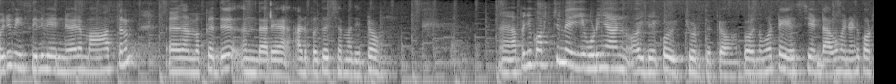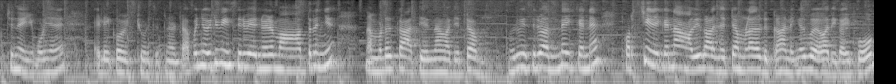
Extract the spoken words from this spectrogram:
ഒരു വിസിൽ വരുന്നവരെ മാത്രം നമുക്കിത് എന്താ പറയുക അടുപ്പത്ത് വെച്ചാൽ മതി കേട്ടോ അപ്പോൾ ഇനി കുറച്ച് നെയ്യ് കൂടി ഞാൻ അതിലേക്ക് ഒഴിച്ചു കൊടുത്തിട്ടോ. അപ്പോൾ ഒന്നും ടേസ്റ്റ് ഉണ്ടാകും അതിനോട് കുറച്ച് നെയ്യ് കൂടി ഞാൻ അതിലേക്ക് ഒഴിച്ചു കൊടുത്തിട്ടുണ്ട് കേട്ടോ. അപ്പോൾ ഇനി ഒരു വിസിൽ വരുന്നവരെ മാത്രം നമ്മൾ കാത്തിരുന്നാൽ മതി കേട്ടോ. ഒരു വിസിൽ വന്നേക്ക് തന്നെ കുറച്ച് ഇതിലേക്ക് തന്നെ ആവി കളഞ്ഞിട്ട് നമ്മൾ അത് എടുക്കണം. അല്ലെങ്കിൽ അത് അധികമായി പോകും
